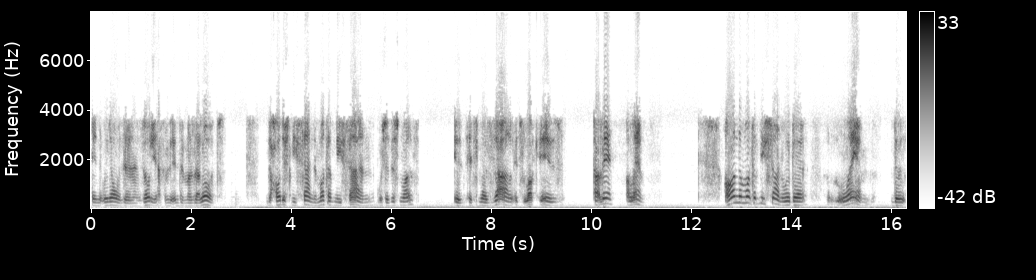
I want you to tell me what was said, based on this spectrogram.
and we know in the zodiac, in the Mazalot, the Chodesh Nisan, the month of Nisan, which is this month, it, its mazal, its luck is taleh, a lamb. On the month of Nisan, with the lamb, the,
